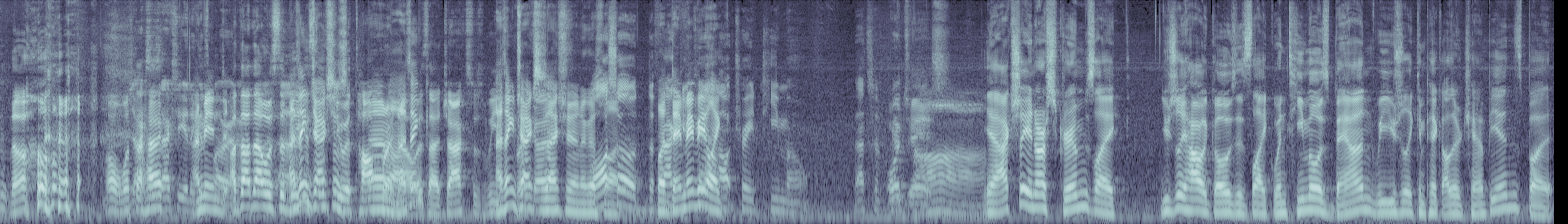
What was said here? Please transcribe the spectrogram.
No. oh, what Jax the heck? actually in a I good mean, I thought that was the I think biggest Jax issue was- with top no, no, right I now think- is that Jax was weak. I think right, Jax is actually in a good Well, spot. also, the but fact they you maybe can't like outtrade Teemo. That's a Or big Jace. ah. Yeah, actually, in our scrims, like usually how it goes is like when Teemo is banned, we usually can pick other champions, but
